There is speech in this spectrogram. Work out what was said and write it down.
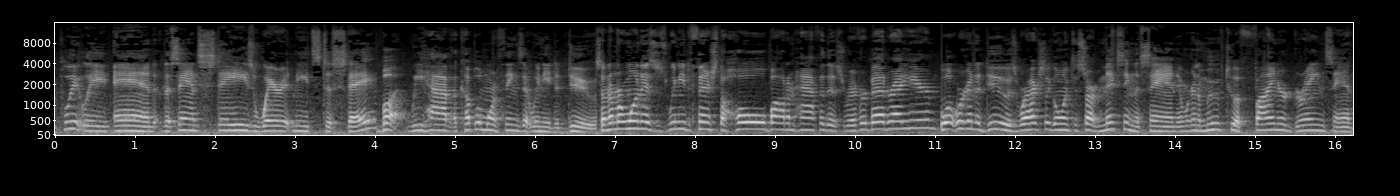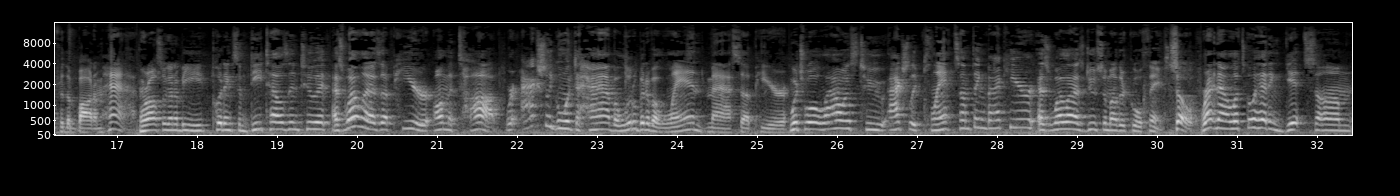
completely and the sand stays where it needs to stay. But we have a couple more things that we need to do. So number one is, is we need to finish the whole bottom half of this riverbed right here. What we're gonna do is we're actually going to start mixing the sand and we're gonna move to a finer grain sand for the bottom half. We're also gonna be putting some details into it as well as up here on the top, we're actually going to have a little bit of a land mass up here, which will allow us to actually plant something back here as well as do some other cool things. So right now, let's go ahead and get some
